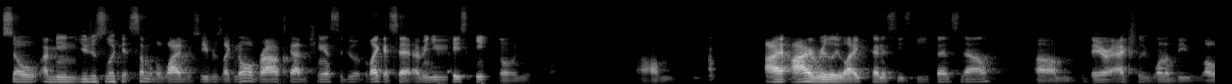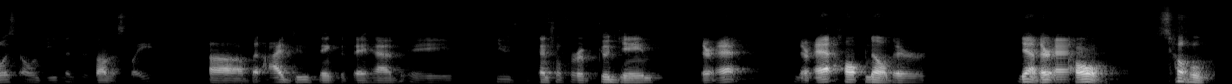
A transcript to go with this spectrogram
So, I mean, you just look at some of the wide receivers, like Noah Brown's got a chance to do it. But like I said, I mean, you Case Keenum throwing you the ball. Um, I, I really like Tennessee's defense now. Um, they're actually one of the lowest owned defenses on the slate. Uh, but I do think that they have a huge potential for a good game. They're at they're at home. No, they're yeah, they're at home. So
